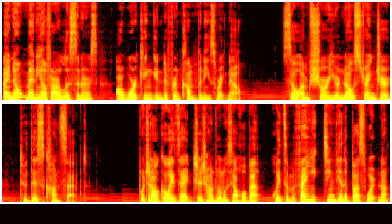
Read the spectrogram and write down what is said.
I know many of our listeners are working in different companies right now, so I'm sure you're no stranger to this concept. 不知道各位在职场中的小伙伴会怎么翻译今天的 buzzword 呢？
